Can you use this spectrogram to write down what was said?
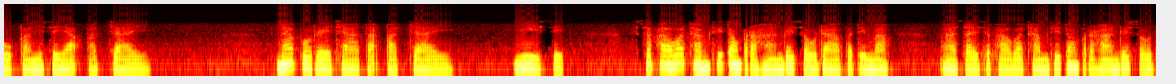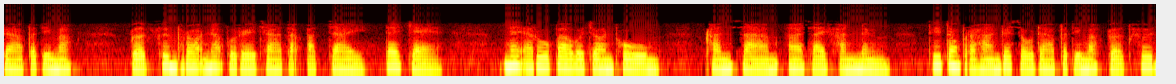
อุปาณิสยปัจจัยณปุเรชาตปัจจัยยี่สิบสภาวธรรมที่ต้องประหารด้วยโสดาปฏิมักอาศัยสภาวธรรมที่ต้องประหารด้วยโสดาปฏิมักเกิดขึ้นเพราะณปุเรชาตปัจจัยได้แก่ ในอรูปาวจรภูมิ ขันสามอาศัยขันหนึ่งที่ต้องประหารด้วยโสดาปฏิมักเกิดขึ้น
